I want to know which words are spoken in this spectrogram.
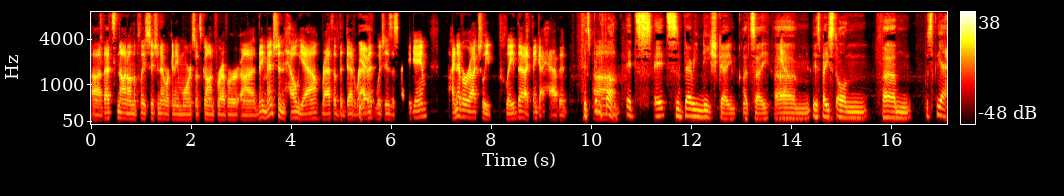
Uh, that's not on the PlayStation Network anymore, so it's gone forever. Uh, they mentioned Hell Yeah, Wrath of the Dead Rabbit, which is a Sega game. I never actually played that. I think I have it. It's pretty um, fun. It's it's a very niche game, I'd say. Um, It's based on um, it's- yeah.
